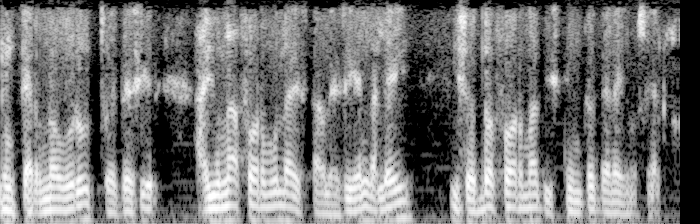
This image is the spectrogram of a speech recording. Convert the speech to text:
Interno Bruto. Es decir, hay una fórmula establecida en la ley y son dos formas distintas de negociarlo.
